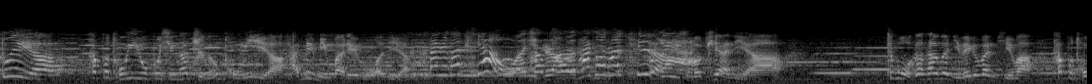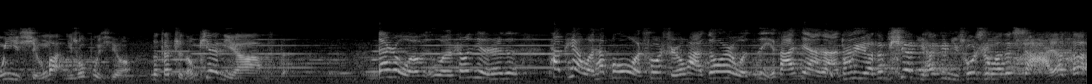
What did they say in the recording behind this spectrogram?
对呀、他不同意又不行，他只能同意啊，还没明白这逻辑啊？但是他骗我，你知道吗？他说他去了。为什么骗你啊？这不我刚才问你那个问题吗？他不同意行吗？你说不行，那他只能骗你啊。但是我我生气的是，他骗我，他不跟我说实话，最后是我自己发现的。对呀、他骗你还跟你说实话，他傻呀他。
